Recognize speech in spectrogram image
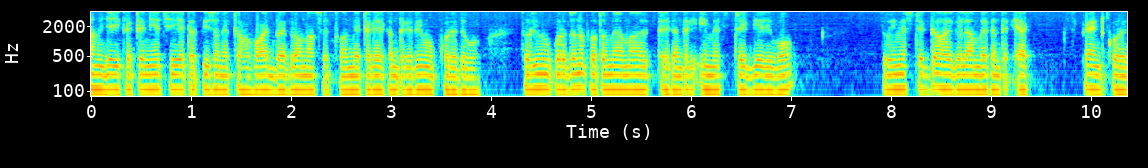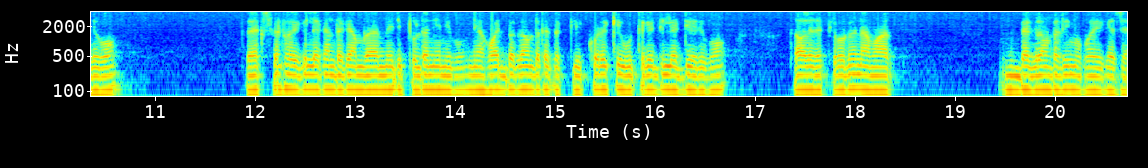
আমি যে ইফেক্টটা নিয়েছি, এটার পিছনে একটা হোয়াইট ব্যাকগ্রাউন্ড আছে, তো আমি এটাকে এখান থেকে রিমুভ করে দেবো। তো রিমুভ করার জন্য প্রথমে আমার এখান থেকে ইমেজ ট্রেক দিয়ে দিব। তো ইমেজ ট্রেক দেওয়া হয়ে গেলে আমরা এখান থেকে এক্সপ্যান্ড করে দেবো। তো এক্সপ্যান্ড হয়ে গেলে এখান থেকে আমরা ম্যাজিক টুলটা নিয়ে নিব। নিয়ে হোয়াইট ব্যাকগ্রাউন্ডটাকে ক্লিক করে কিবোর্ড থেকে ডিলিট দিয়ে দেবো। তাহলে দেখতে পারবেন আমার ব্যাকগ্রাউন্ডটা রিমুভ হয়ে গেছে,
